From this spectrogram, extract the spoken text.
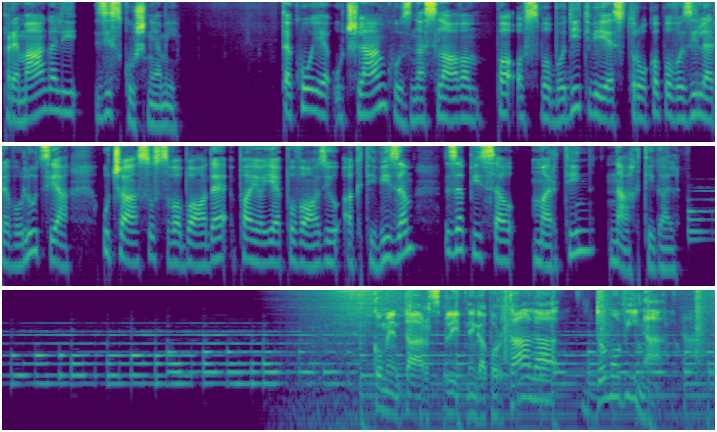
premagali z izkušnjami. Tako je v članku z naslovom Po osvoboditvi je stroko povozila revolucija, v času svobode pa jo je povozil aktivizem, zapisal Martin Nahtigal. Komentar spletnega portala Domovina.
